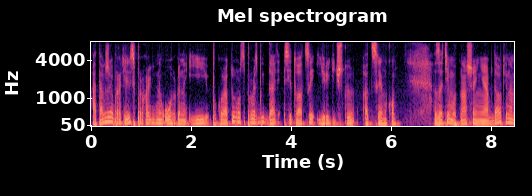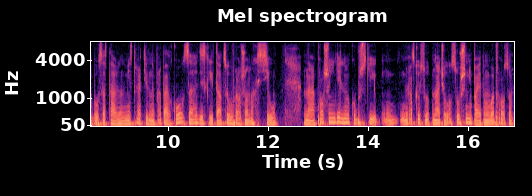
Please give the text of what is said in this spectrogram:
а также обратились в правоохранительные органы и прокуратуру с просьбой дать ситуации юридическую оценку. Затем в отношении Абдалкина был составлен административный протокол за дискредитацию вооруженных сил. На прошлой неделе Новокубышский городской суд начал слушание по этому вопросу.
